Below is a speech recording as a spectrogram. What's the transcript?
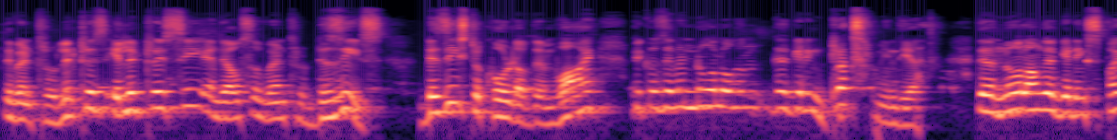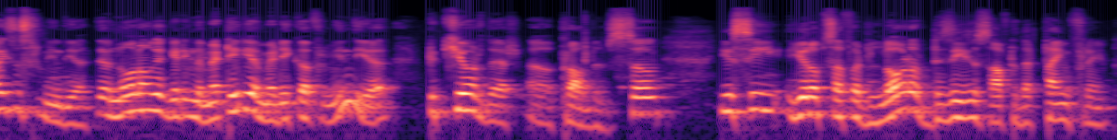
they went through illiteracy and they also went through disease. Disease took hold of them. Why? Because they were no longer getting drugs from India. They were no longer getting spices from India. They were no longer getting the materia medica from India to cure their uh, problems. So you see Europe suffered a lot of diseases after that time frame.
